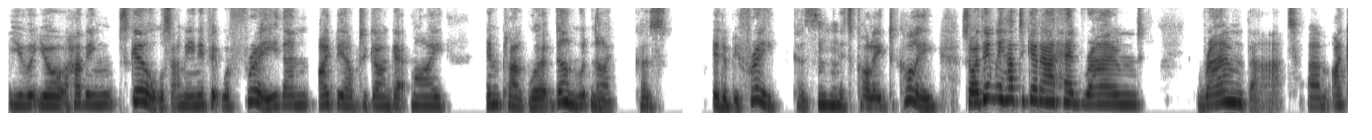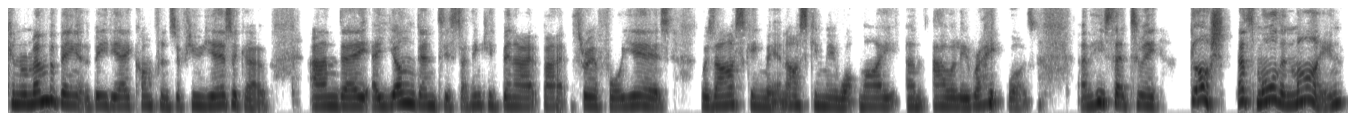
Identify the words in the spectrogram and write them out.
you, you're having skills. I mean, if it were free, then I'd be able to go and get my implant work done, wouldn't I? Because it'd be free because mm-hmm. it's colleague to colleague. So I think we have to get our head round round that. Um, I can remember being at the BDA conference a few years ago, and a, a, young dentist, I think he'd been out about three or four years, was asking me and asking me what my um, hourly rate was. And he said to me, Gosh, that's more than mine.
